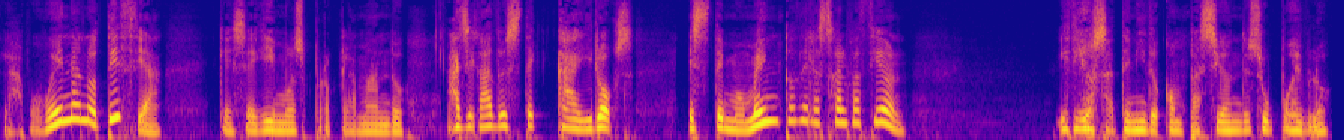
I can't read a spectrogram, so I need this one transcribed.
La buena noticia que seguimos proclamando. Ha llegado este kairos, este momento de la salvación. Y Dios ha tenido compasión de su pueblo.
